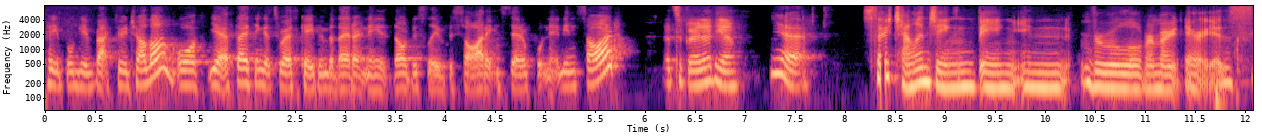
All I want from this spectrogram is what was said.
people give back to each other. Or yeah, if they think it's worth keeping but they don't need it, they'll just leave it beside it instead of putting it inside. That's a great idea. Yeah. So challenging being in rural or remote areas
